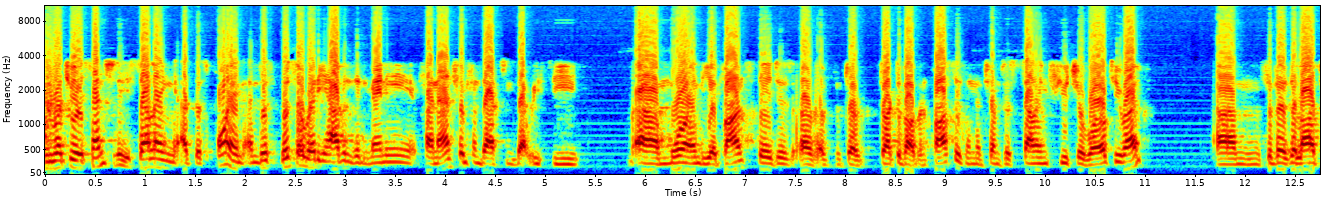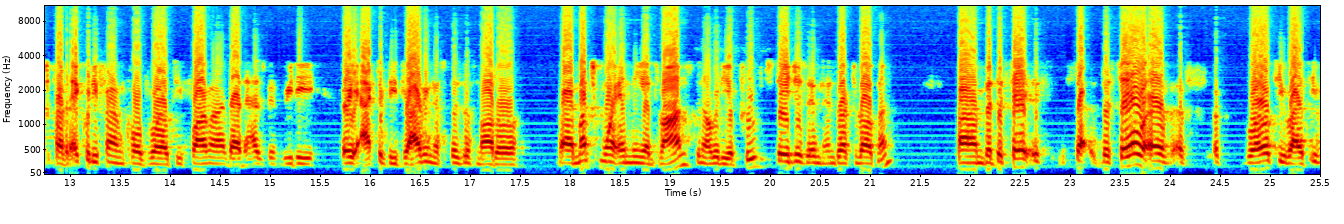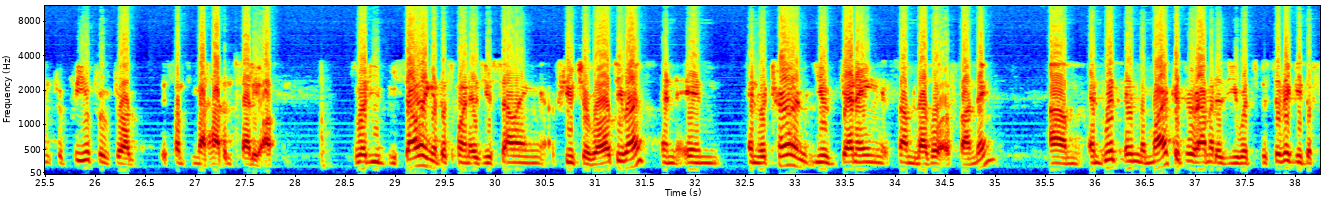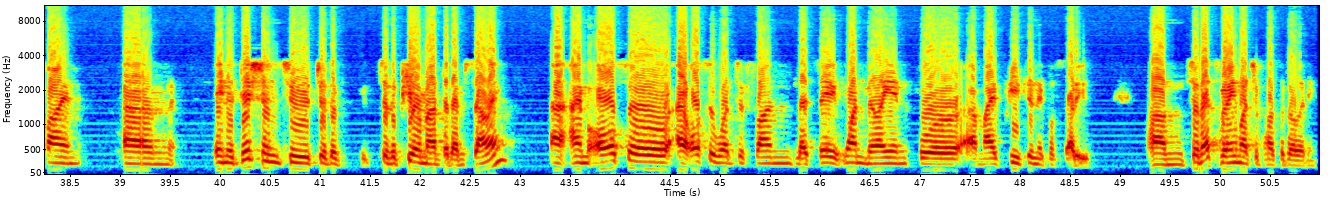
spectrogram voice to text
And what you're essentially selling at this point, and this, this already happens in many financial transactions that we see uh, more in the advanced stages of, of the drug, drug development process and in terms of selling future royalty rights. Um, so there's a large private equity firm called Royalty Pharma that has been really very actively driving this business model uh, much more in the advanced and already approved stages in, in drug development. Um, but the, the sale of, of, of, royalty rights, even for pre-approved drugs, is something that happens fairly often. So what you'd be selling at this point is you're selling future royalty rights, and in in return you're getting some level of funding. Um, and within the market parameters, you would specifically define um, in addition to, to the to the pure amount that I'm selling, uh, I'm also I also want to fund, let's say, one million for uh, my preclinical studies. Um, so that's very much a possibility.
